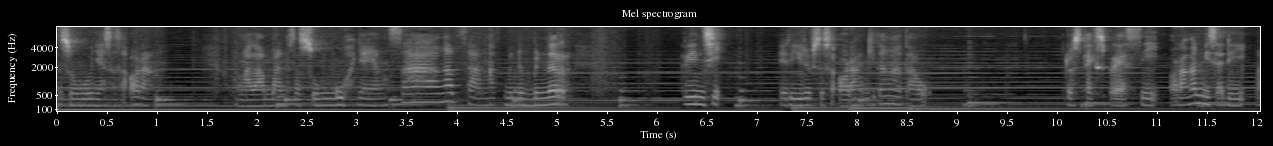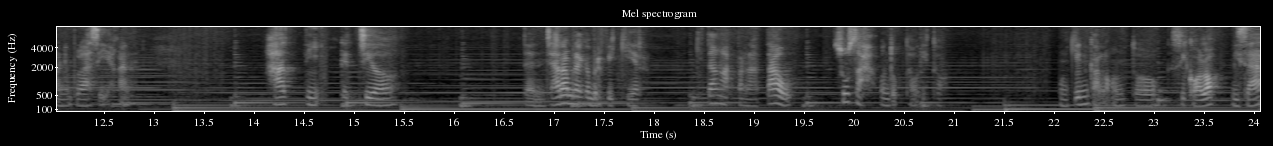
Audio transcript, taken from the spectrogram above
sesungguhnya seseorang. Pengalaman sesungguhnya yang sangat-sangat bener-bener rinci dari hidup seseorang kita nggak tahu. Terus ekspresi orang kan bisa dimanipulasi ya kan? Hati kecil dan cara mereka berpikir kita nggak pernah tahu. Susah untuk tahu itu. Mungkin kalau untuk psikolog bisa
